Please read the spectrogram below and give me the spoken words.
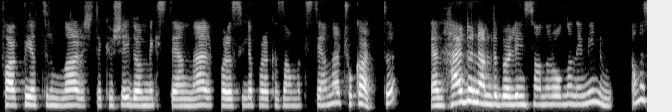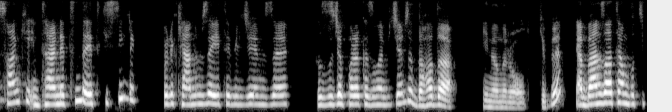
farklı yatırımlar, işte köşeyi dönmek isteyenler, parasıyla para kazanmak isteyenler çok arttı. Yani her dönemde böyle insanlar olduğundan eminim ama sanki internetin de etkisiyle böyle kendimize eğitebileceğimize, hızlıca para kazanabileceğimize daha da inanır olduk gibi. Yani ben zaten bu tip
